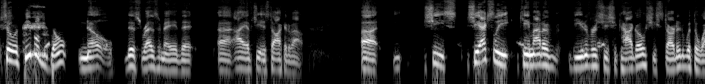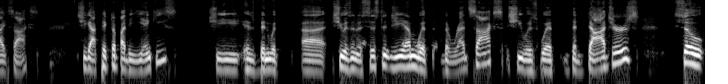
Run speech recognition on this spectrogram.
So if people don't know this resume that uh, IFG is talking about, uh, she she actually came out of the University of Chicago. She started with the White Sox. She got picked up by the Yankees. She has been with. Uh, she was an assistant GM with the Red Sox. She was with the Dodgers. So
